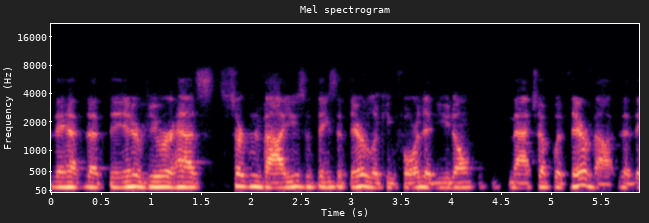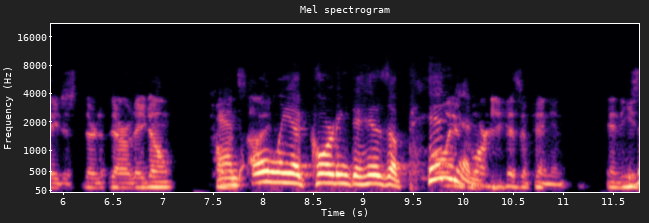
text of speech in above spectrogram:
They have that the interviewer has certain values and things that they're looking for that you don't match up with their value. That they just they're, they're they don't And only according to his opinion. Only according to his opinion. And he's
